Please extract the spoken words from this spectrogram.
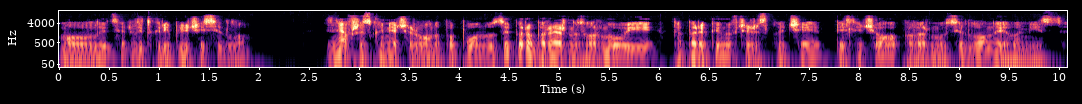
мовив лицар, відкріплюючи сідло. Знявши з коня червону попону, зипер обережно згорнув її та перекинув через плече, після чого повернув сідло на його місце.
